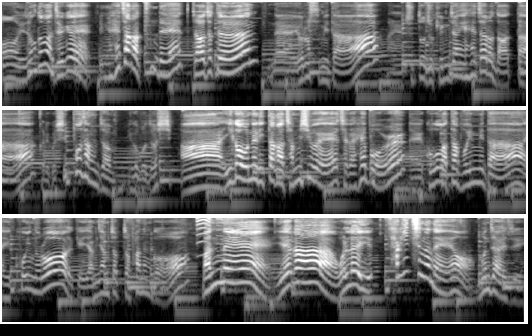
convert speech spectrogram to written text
어 이 정도면 되게 해자 같은데? 자 어쨌든 네 요렇습니다. 네, 주도주 굉장히 해자로 나왔다. 그리고 10호 상점 이거 뭐죠? 10... 아 이거 오늘 이따가 잠시 후에 제가 해볼 네, 그거 같아 보입니다. 이 코인으로 이렇게 얌얌쩝쩝 하는 거. 맞네! 얘가 원래 이- 사기치는 애예요. 뭔지 알지?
